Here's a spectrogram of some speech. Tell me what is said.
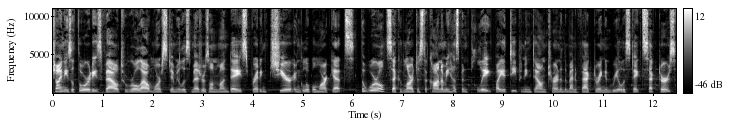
Chinese authorities vowed to roll out more stimulus measures on Monday, spreading cheer in global markets. The world's second largest economy has been plagued by a deepening downturn in the manufacturing and real estate sectors,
